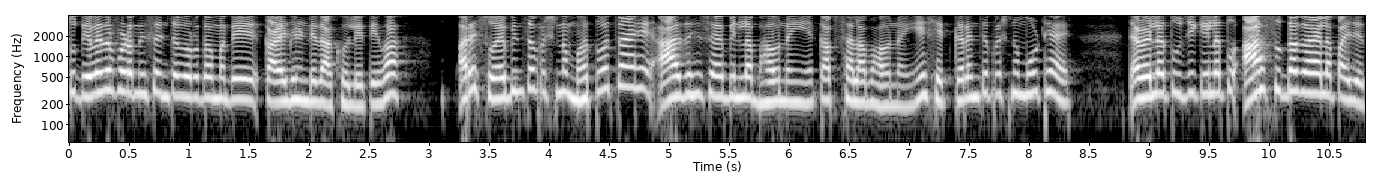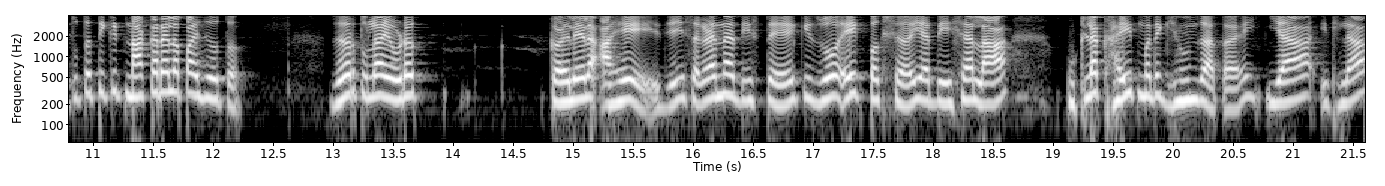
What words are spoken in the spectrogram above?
तू देवेंद्र फडणवीसांच्या विरोधामध्ये काळे झेंडे दाखवले तेव्हा? अरे सोयाबीनचा प्रश्न महत्त्वाचा आहे. आजही सोयाबीनला भाव नाही आहे कापसाला भाव नाही आहे शेतकऱ्यांचे प्रश्न मोठे आहे त्यावेळेला तू जे केलं तू आज सुद्धा करायला पाहिजे. तू तर तिकीट नाकारायला पाहिजे होतं. जर तुला एवढं कळलेलं आहे जे सगळ्यांना दिसते की जो एक पक्ष या देशाला कुठल्या खाईतमध्ये घेऊन जात आहे या इथल्या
